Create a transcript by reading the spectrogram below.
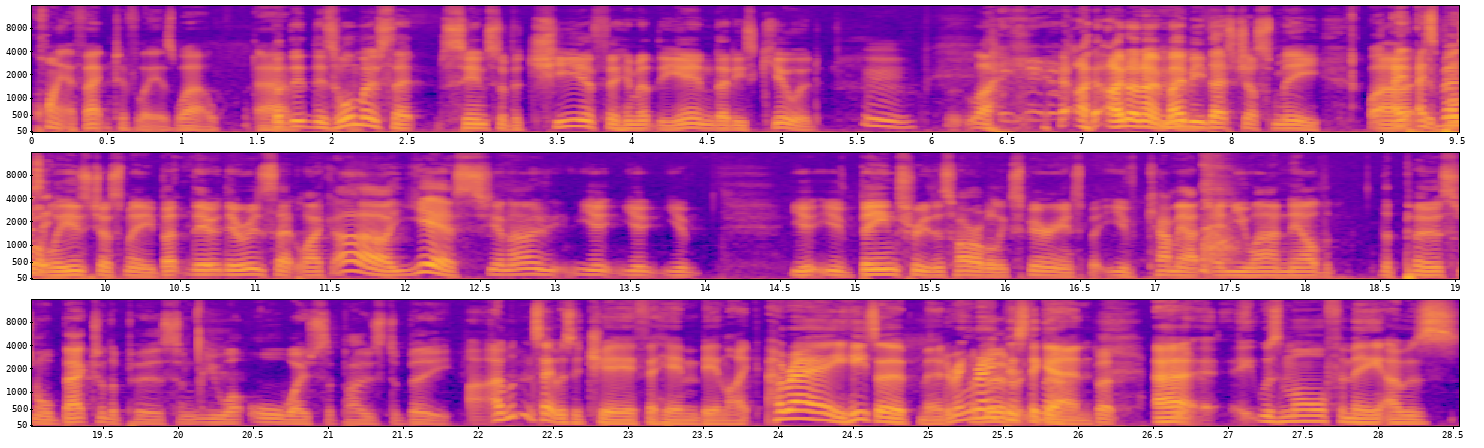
quite effectively as well. Um, But there's almost that sense of a cheer for him at the end that he's cured. Like I, I don't know. Maybe that's just me. Well, Uh, I it suppose probably is just me. But there there is that like, oh yes, you know, you you you you you've been through this horrible experience, but you've come out and you are now the the person or back to the person you were always supposed to be. I wouldn't say it was a cheer for him being like, "Hooray, he's a murdering A murder- rapist no, again." but, uh, yeah. it was more for me. I was,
